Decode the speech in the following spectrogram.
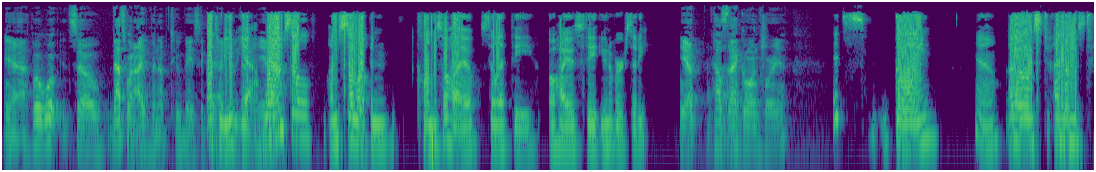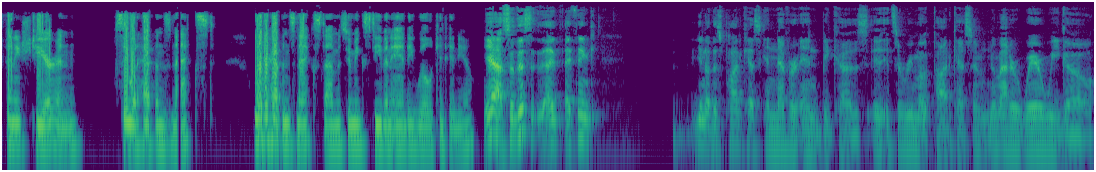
Yeah. But what, so that's what I've been up to basically. That's what you. I've Yeah. Well, I'm still I'm still up in Columbus, Ohio, still at the Ohio State University. Yep. How's that going for you? It's going. You know, I'm almost I'm almost finished here, and see what happens next. Whatever happens next, I'm assuming Steve and Andy will continue. Yeah. So this, I, I think, you know, this podcast can never end because it's a remote podcast. So no matter where we go,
